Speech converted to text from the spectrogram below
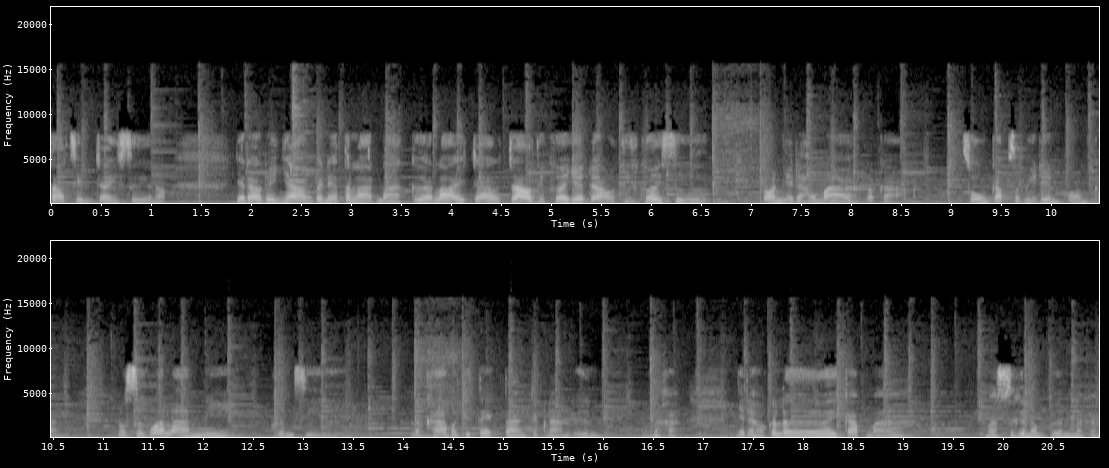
ตัดสินใจซื้อเนาะยายดาวได้ยางไปในตลาดหน้าเกลือหลายเจ้าเจ้าที่เคยยาดาวที่เคยซื้อ ตอนยายดาวมาแล้วก็ส่งกับสวีเดนพร้อมกัน รู้สึกว่าร้านนี้เพิ่นสิราคามันจะแตกต่างจากร้านอื่นนะคะยายดาวก็เลยกลับมามาสื่อน้ำเพลินนะคะ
